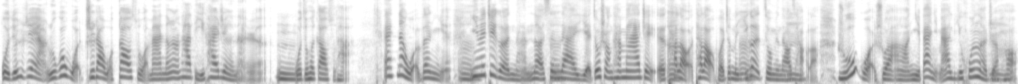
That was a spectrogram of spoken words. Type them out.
我觉得是这样，如果我知道我告诉我妈能让他离开这个男人，嗯，我就会告诉他。哎，那我问你，嗯因为这个男的现在也就剩他妈这呃他嗯老他老婆这么一个救命稻草了。如果说啊，你爸你妈离婚了之后，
